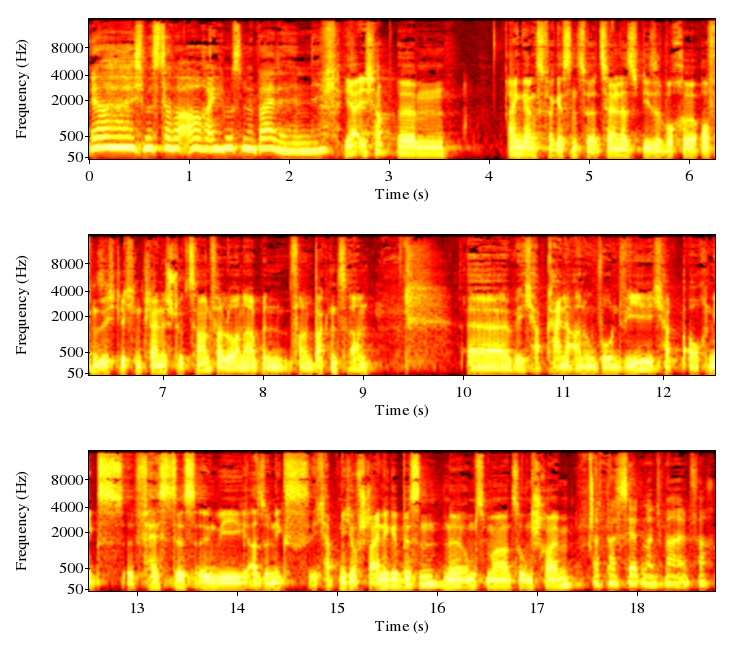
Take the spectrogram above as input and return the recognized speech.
Ja, ich müsste aber auch, eigentlich müssen wir beide hin, ne? Ja, ich habe ähm, eingangs vergessen zu erzählen, dass ich diese Woche offensichtlich ein kleines Stück Zahn verloren habe von einem Backenzahn. Äh, ich habe keine Ahnung, wo und wie. Ich habe auch nichts Festes irgendwie, also nichts. Ich habe nicht auf Steine gebissen, ne, um es mal zu umschreiben. Das passiert manchmal einfach.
